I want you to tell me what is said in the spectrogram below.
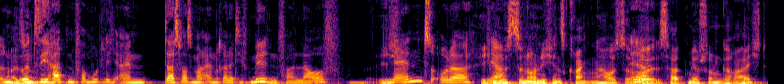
und, Also- und Sie hatten vermutlich einen, das, was man einen relativ milden Verlauf Ich- nennt, oder? Ich ja. musste noch nicht ins Krankenhaus, aber Ja. es hat mir schon gereicht.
